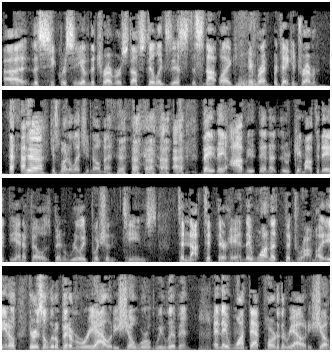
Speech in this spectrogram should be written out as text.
Uh, the secrecy of the Trevor stuff still exists. It's not like, hey, Brent, we're taking Trevor. Yeah. Just want to let you know, man. they they obviously and uh, it came out today that the NFL has been really pushing teams to not tip their hand. They want a, the drama. You know, there is a little bit of a reality show world we live in, and they want that part of the reality show.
